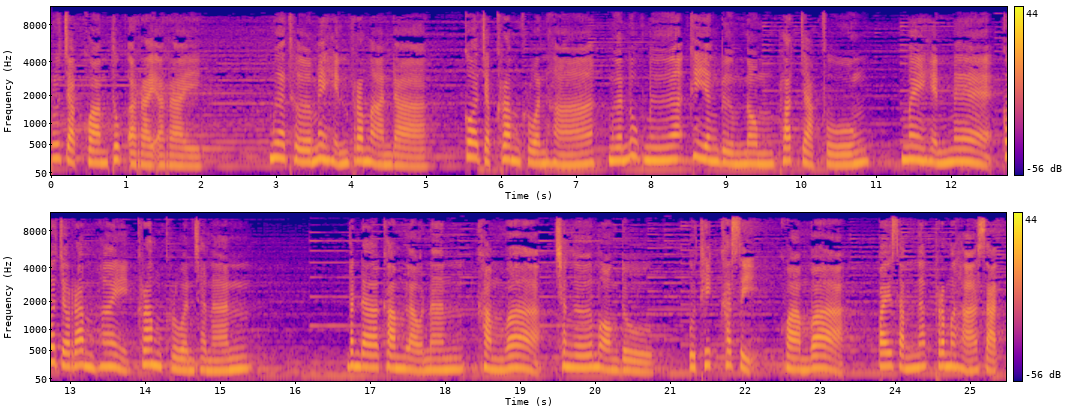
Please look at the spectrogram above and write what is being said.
รู้จักความทุกข์อะไรอะไร เมื่อเธอไม่เห็นพระมารดา ก็จะคร่ำครวญหา เหมือนลูกเนื้อที่ยังดื่มนมพลัดจากฝูง ไม่เห็นแม่ก็จะร่ำให้คร่ำครวญฉะนั้น บรรดาคำเหล่านั้นคำว่าชะเง้อมองดู อุทิคสิ ความว่า ไปสำนักพระมหาสัตว์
